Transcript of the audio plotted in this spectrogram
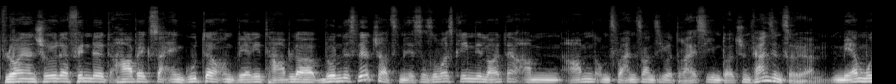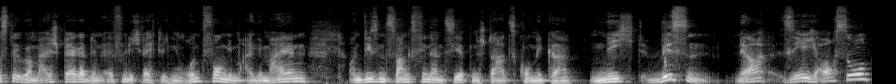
Florian Schröder findet, Habeck sei ein guter und veritabler Bundeswirtschaftsminister. Sowas kriegen die Leute am Abend um 22.30 Uhr im deutschen Fernsehen zu hören. Mehr musste über Maischberger, den öffentlich-rechtlichen Rundfunk im Allgemeinen und diesen zwangsfinanzierten Staatskomiker nicht wissen. Ja, sehe ich auch so.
